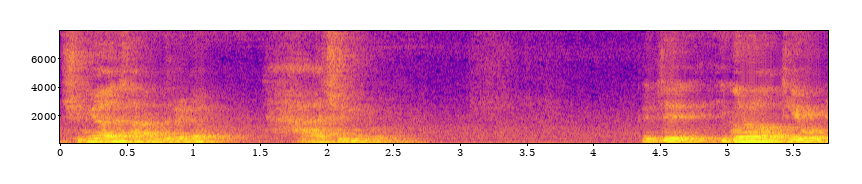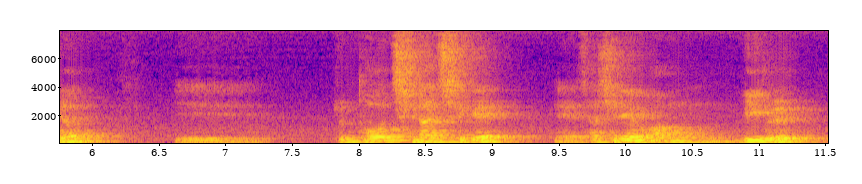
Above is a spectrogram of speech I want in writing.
중요한 사람들을요 다 죽인 거예요. 이제 이거는 어떻게 보면 좀 더 지나치게 예, 자신의 왕위를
